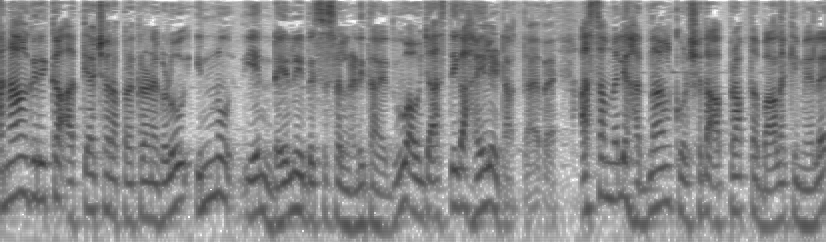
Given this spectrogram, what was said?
ಅನಾಗರಿಕ ಅತ್ಯಾಚಾರ ಪ್ರಕರಣಗಳು ಇನ್ನು ಏನ್ ಡೈಲಿ ಬೇಸಿಸ್ ಅಲ್ಲಿ ನಡೀತಾ ಇದ್ವು, ಅವು ಜಾಸ್ತಿ ಈಗ ಹೈಲೈಟ್ ಆಗ್ತಾ ಇವೆ. ಅಸ್ಸಾಂನಲ್ಲಿ ಹದಿನಾಲ್ಕು ವರ್ಷದ ಅಪ್ರಾಪ್ತ ಬಾಲಕಿ ಮೇಲೆ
